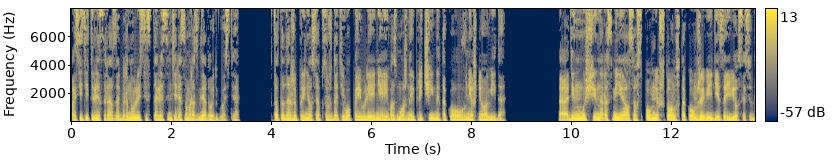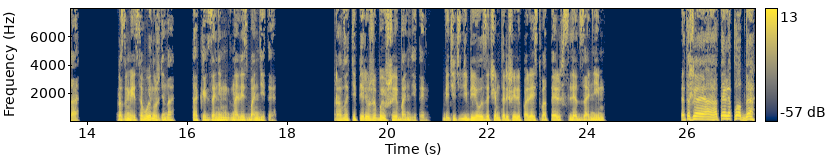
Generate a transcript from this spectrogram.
Посетители сразу обернулись и стали с интересом разглядывать гостя. Кто-то даже принялся обсуждать его появление и возможные причины такого внешнего вида. А один мужчина рассмеялся, вспомнив, что он в таком же виде заявился сюда. Разумеется, вынужденно, так как за ним гнались бандиты. Правда, теперь уже бывшие бандиты, ведь эти дебилы зачем-то решили полезть в отель вслед за ним. «Это же а, отель «Оплот», да?»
